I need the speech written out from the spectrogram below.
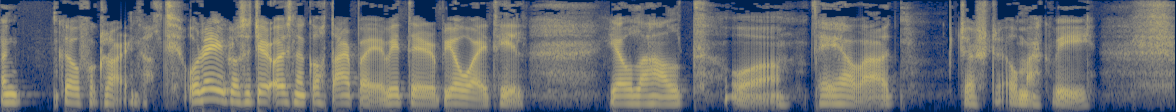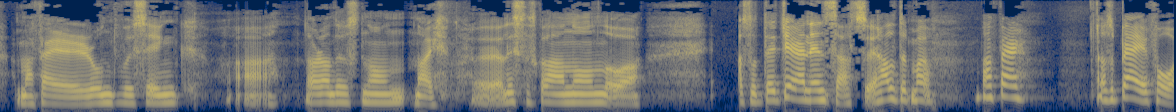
en god forklaring alltid. Og Røyegrås gjør også noe godt arbeid, vi er bjøy til jævla halt. og det har vært gjørst og merk vi. Man færre han av noen. nei, Listaskalan, og altså, det gjør en innsats. Jeg halte man, man færre, altså bare få,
